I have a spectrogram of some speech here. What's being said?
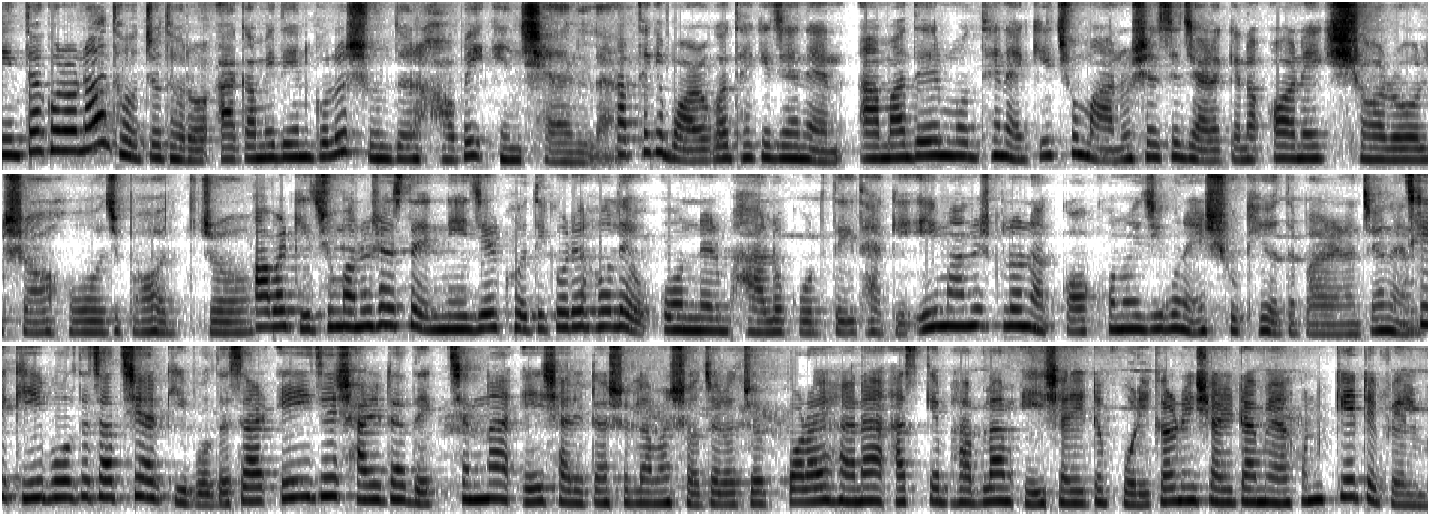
চিন্তা করো না, ধৈর্য ধরো। আগামী দিনগুলো সুন্দর হবে, ইনশাআল্লাহ। সব থেকে বড় কথা কি জানেন? আমাদের মধ্যে না কিছু মানুষ আছে যারা কেন অনেক সরল, সহজ, ভদ্র। আবার কিছু মানুষ আছে নিজের ক্ষতি করে হলেও অন্যের ভালো করতেই থাকে। এই মানুষগুলো না কখনোই জীবনে সুখী হতে পারে না, জানেন? আজকে কি বলতে চাচ্ছি আর কি বলতেছে আর এই যে শাড়িটা দেখছেন না, এই শাড়িটা আসলে আমার সচরাচর পরাই হয় না। আজকে ভাবলাম এই শাড়িটা পরি, কারণ এই শাড়িটা আমি এখন কেটে ফেলব।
